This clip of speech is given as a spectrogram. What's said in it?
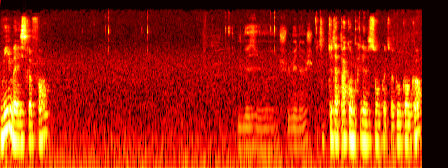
Oui, bah il se reforme. Vas-y, euh, je fais le ménage. Toi, t'as pas compris la leçon, quoi. Tu vas coucou encore?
